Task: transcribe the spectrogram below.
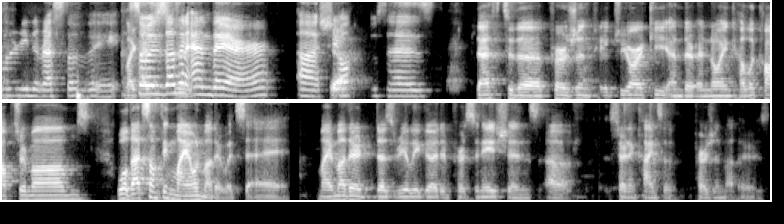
want to read the rest of the. Like so I it doesn't said- end there. Uh, she Yeah. also says, Death to the Persian patriarchy and their annoying helicopter moms. Well, that's something my own mother would say. My mother does really good impersonations of certain kinds of Persian mothers.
